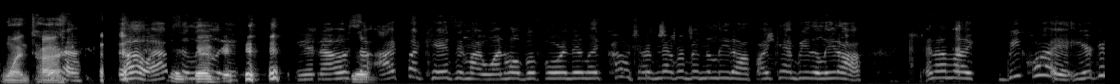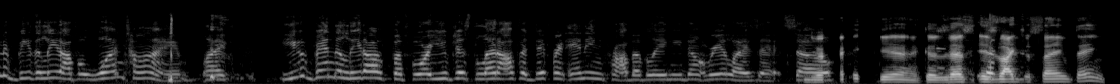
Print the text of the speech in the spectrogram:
one time. Yeah. Oh, absolutely. you know, so I put kids in my one hole before and they're like, Coach, I've never been the lead off. I can't be the lead off. And I'm like, be quiet. You're gonna be the lead off of one time. Like you've been the lead off before. You've just let off a different inning probably, and you don't realize it. So Right. Yeah, because that's it's like the same thing.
